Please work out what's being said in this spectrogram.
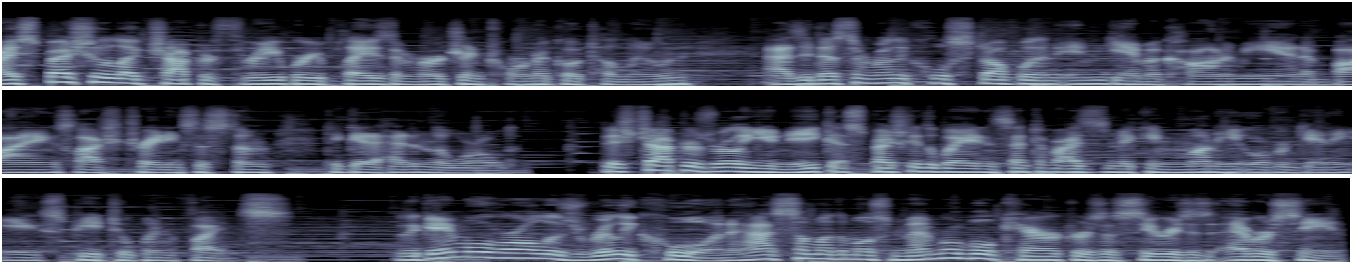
I especially like chapter 3 where you play as the merchant Torneko Taloon, as it does some really cool stuff with an in-game economy and a buying slash trading system to get ahead in the world. This chapter is really unique, especially the way it incentivizes making money over gaining EXP to win fights. The game overall is really cool and it has some of the most memorable characters the series has ever seen,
